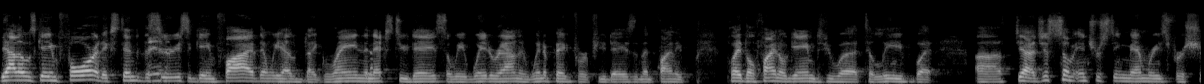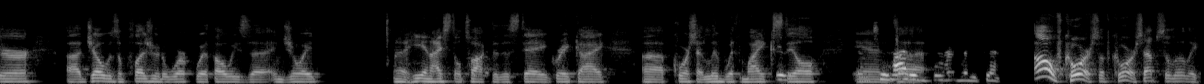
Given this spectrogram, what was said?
yeah, that was game four. It extended the Man. series to game five. Then we had like rain the next two days, so we waited around in Winnipeg for a few days, and then finally played the final game to uh, to leave. But uh, yeah, just some interesting memories for sure. Uh, Joe was a pleasure to work with. Always uh, enjoyed. Uh, he and I still talk to this day. Great guy. Uh, of course, I live with Mike still. And uh, oh, of course, of course, absolutely.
